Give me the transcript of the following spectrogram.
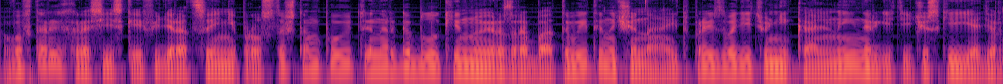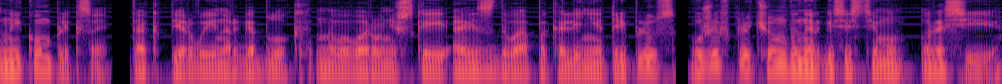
Во-вторых, Российская Федерация не просто штампует энергоблоки, но и разрабатывает и начинает производить уникальные энергетические ядерные комплексы. Так, первый энергоблок Нововоронежской АЭС-2 поколения 3+, уже включен в энергосистему России.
